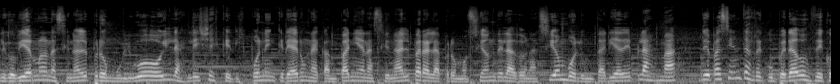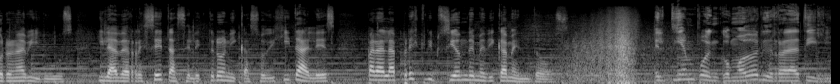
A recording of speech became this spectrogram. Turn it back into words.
El Gobierno Nacional promulgó hoy las leyes que disponen crear una campaña nacional para la promoción de la donación voluntaria de plasma de pacientes recuperados de coronavirus y la de recetas electrónicas o digitales para la prescripción de medicamentos. El tiempo en Comodoro y Radatili.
